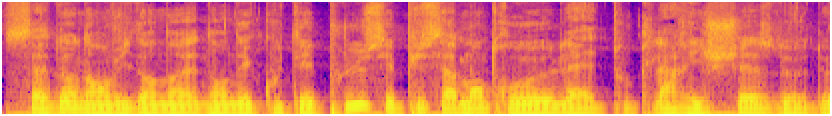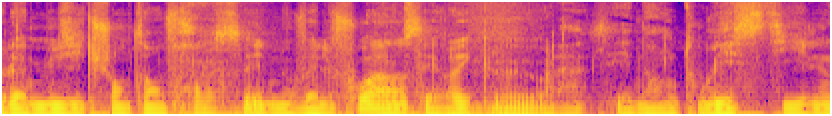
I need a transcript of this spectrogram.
Ça donne envie d'en d'en écouter plus et puis ça montre euh, la- toute la richesse de, de la musique chantée en français une nouvelle fois. hein. C'est vrai que voilà, c'est dans tous les styles.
